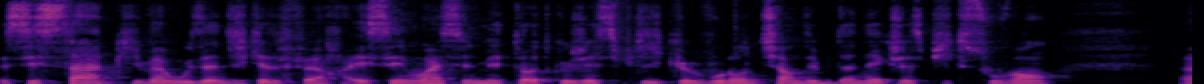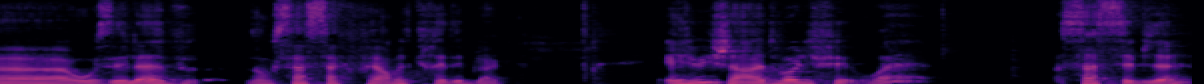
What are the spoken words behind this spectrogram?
c'est ça qui va vous indiquer de faire. Et c'est moi, c'est une méthode que j'explique volontiers en début d'année, que j'explique souvent euh, aux élèves. Donc ça, ça permet de créer des blagues. Et lui, Jared Wall, il fait, ouais, ça c'est bien.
